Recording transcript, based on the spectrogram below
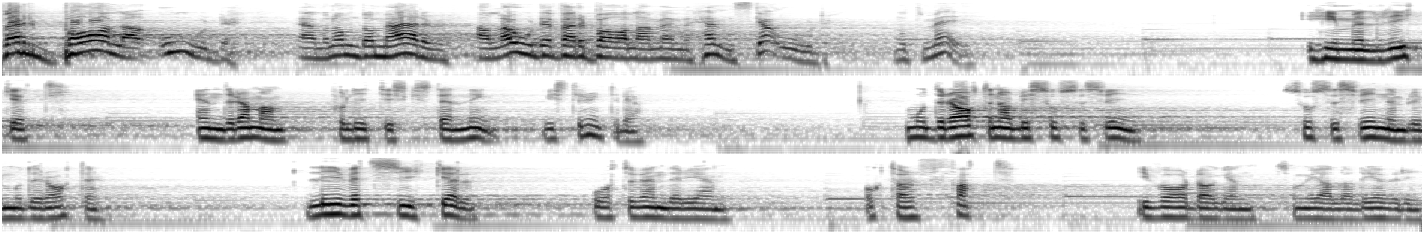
verbala ord? Även om de är, alla ord är verbala men hemska ord mot mig. I himmelriket ändrar man politisk ställning. Visste du inte det? Moderaterna blir sossesvin. Sossesvinen blir moderater. Livets cykel återvänder igen och tar fatt i vardagen som vi alla lever i.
